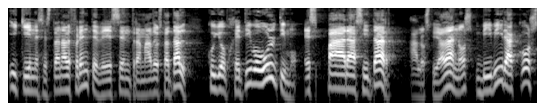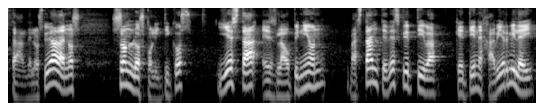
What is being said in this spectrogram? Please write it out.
Y quienes están al frente de ese entramado estatal, cuyo objetivo último es parasitar a los ciudadanos, vivir a costa de los ciudadanos, son los políticos. Y esta es la opinión bastante descriptiva que tiene Javier Milei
